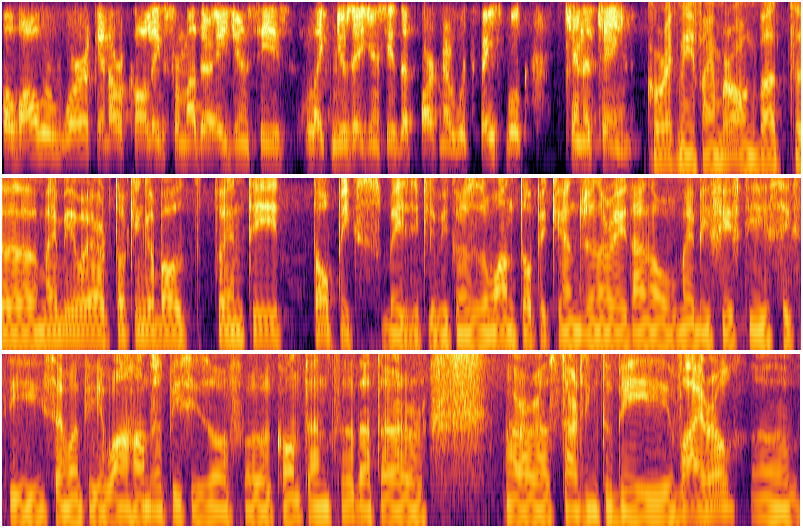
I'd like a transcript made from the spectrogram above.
of our work and our colleagues from other agencies, like news agencies that partner with Facebook, can attain. correct me if I'm wrong, but uh, maybe we are talking about 20 topics basically because one topic can generate, I know, maybe 50, 60, 70, 100 pieces of uh, content that are are starting to be viral. Uh,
